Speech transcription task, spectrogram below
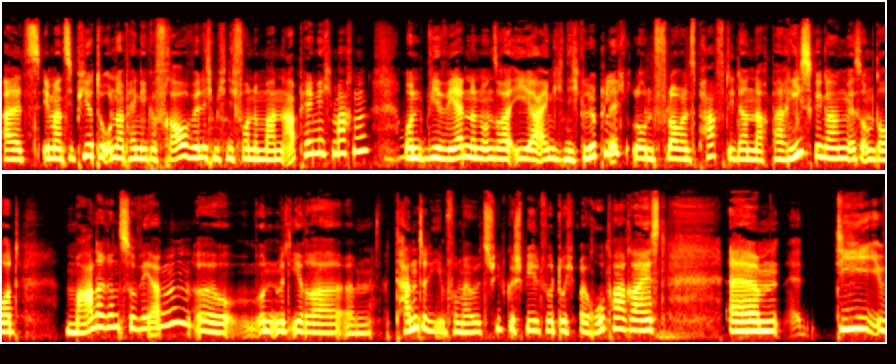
als emanzipierte, unabhängige Frau will ich mich nicht von einem Mann abhängig machen und wir werden in unserer Ehe eigentlich nicht glücklich. Und Florence Puff, die dann nach Paris gegangen ist, um dort Malerin zu werden äh, und mit ihrer ähm, Tante, die eben von Meryl Streep gespielt wird, durch Europa reist, ähm, die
